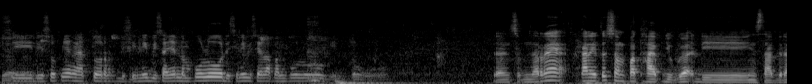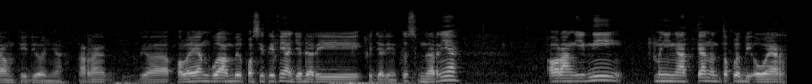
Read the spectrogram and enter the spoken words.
si disubnya ngatur di sini bisanya 60, di sini bisa 80 gitu. Dan sebenarnya kan itu sempat hype juga di Instagram videonya karena ya, kalau yang gue ambil positifnya aja dari kejadian itu sebenarnya orang ini mengingatkan untuk lebih aware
